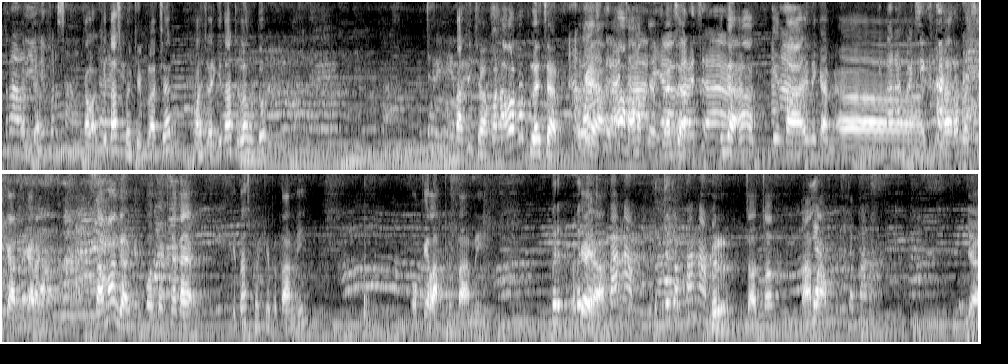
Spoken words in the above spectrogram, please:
terlalu Kan universal Kalau kita sebagai pelajar, kewajiban kita adalah untuk Cari nilai. tadi jawaban awal kan belajar. Oke ya? Belajar, Ah, Oke, ya, belajar. belajar. Enggak, ah, kita ini kan eh, Kita refleksikan. kita refleksikan sekarang. Sama enggak kita konteksnya kayak kita sebagai petani Oke lah bertani, Ber, Oke bercocok ya. tanam, bercocok tanam. bercocok Iya, tanam. bercocok tanam. Ya,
